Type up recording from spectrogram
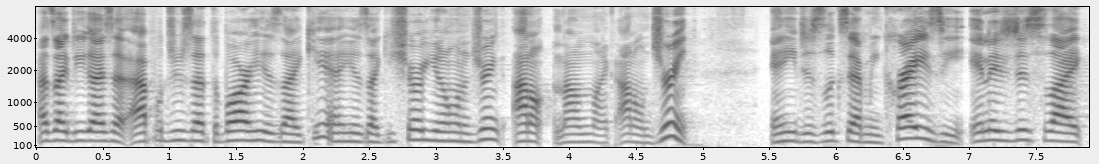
I was like, "Do you guys have apple juice at the bar?" He was like, "Yeah." He was like, "You sure you don't want to drink?" I don't, and I'm like, "I don't drink," and he just looks at me crazy, and it's just like.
